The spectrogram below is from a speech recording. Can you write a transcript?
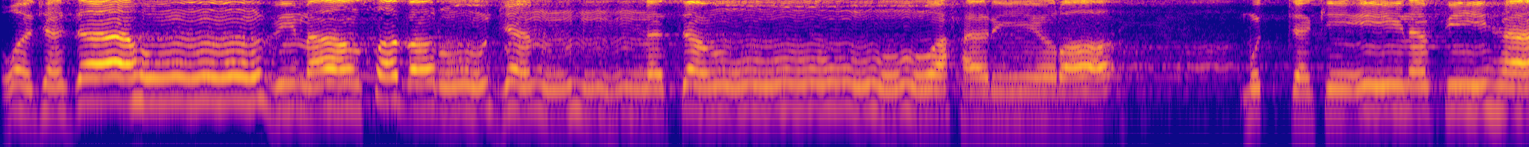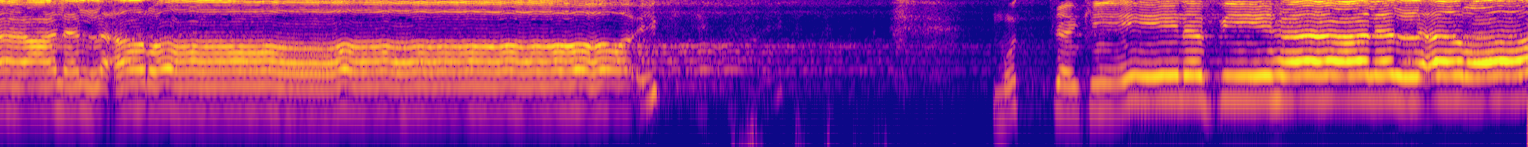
وجزاهم بما صبروا جنة وحريرا. متكئين فيها على الأرائك. متكئين فيها على الأرائك.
